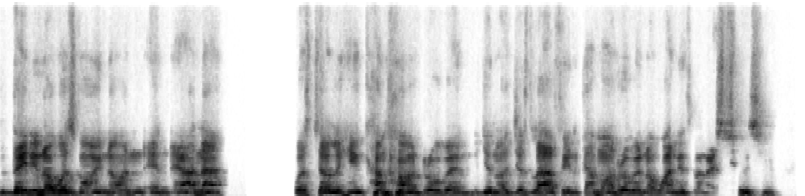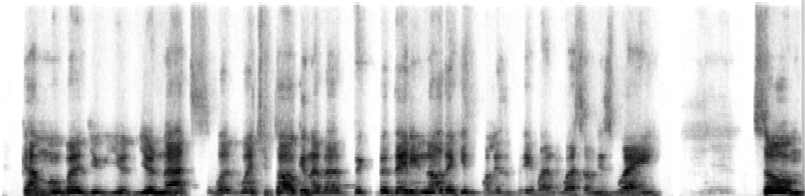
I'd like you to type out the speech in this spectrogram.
they didn't know what's going on, and Anna was telling him, "Come on, Ruben," you know, just laughing. "Come on, Ruben, no one is gonna shoot you." Come on, but you you you're nuts. What what you talking about? But they didn't know that his police was on his way. So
